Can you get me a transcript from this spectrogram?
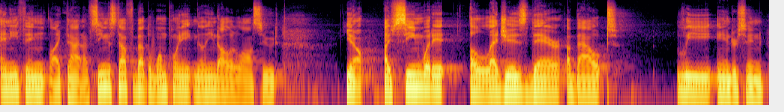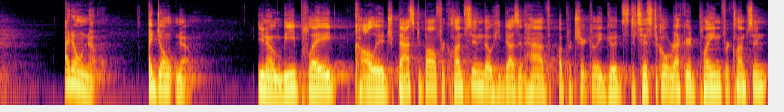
anything like that. I've seen the stuff about the $1.8 million lawsuit. You know, I've seen what it alleges there about Lee Anderson. I don't know. I don't know. You know, Lee played college basketball for Clemson, though he doesn't have a particularly good statistical record playing for Clemson.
